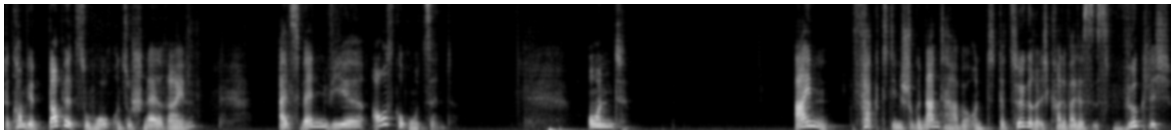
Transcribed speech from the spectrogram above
Da kommen wir doppelt so hoch und so schnell rein, als wenn wir ausgeruht sind. Und ein Fakt, den ich schon genannt habe, und da zögere ich gerade, weil das ist wirklich,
